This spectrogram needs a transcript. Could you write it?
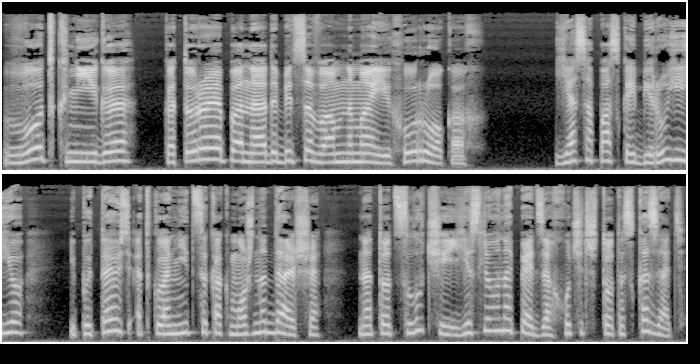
«Вот книга, которая понадобится вам на моих уроках». Я с опаской беру ее и пытаюсь отклониться как можно дальше, на тот случай, если он опять захочет что-то сказать.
